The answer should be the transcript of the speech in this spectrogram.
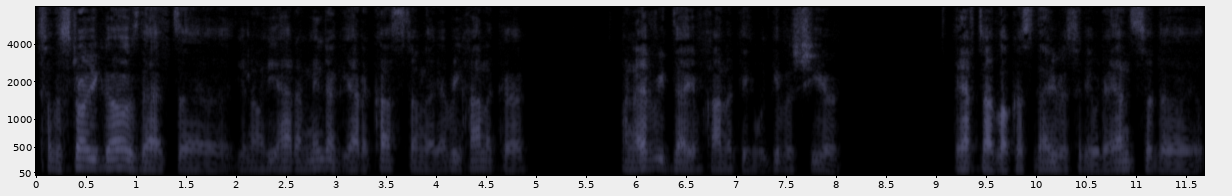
So the story goes that uh, you know he had a minhag, he had a custom that every Hanukkah, on every day of Hanukkah, he would give a shiur after Adlokas Nevis, and he would answer the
